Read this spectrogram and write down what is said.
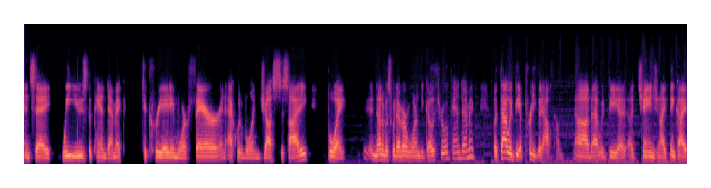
and say we use the pandemic to create a more fair and equitable and just society, boy, none of us would ever wanted to go through a pandemic, but that would be a pretty good outcome. Uh, that would be a, a, change. And I think I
